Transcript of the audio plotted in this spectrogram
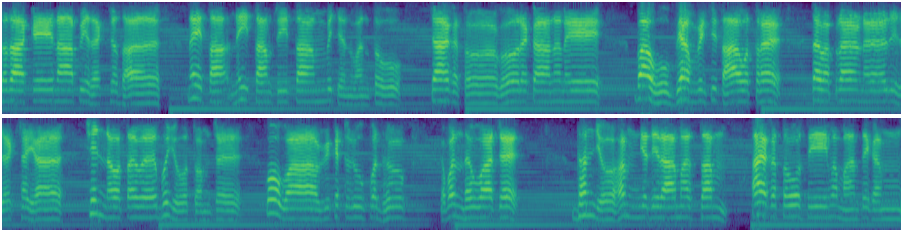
तदा केनापि रक्षसा। नीतां सीतां विचिन्वन्तो। चागतो घोरकानने बाहुभ्यां विचितावत्र तव प्राणरिरक्षय छिन्नो तव भुजो त्वं च। को वा विकटरूपधृक् उवाच धन्योऽहं यदि रामस्तम् आगतोऽसि ममान्तिकम्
